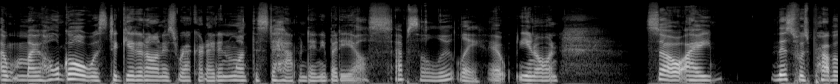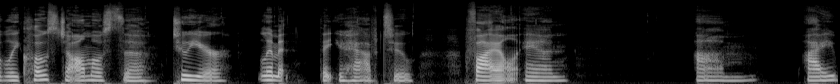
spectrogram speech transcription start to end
I, my whole goal was to get it on his record. I didn't want this to happen to anybody else. Absolutely. It- you know and so i this was probably close to almost the two year limit that you have to file and um, i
